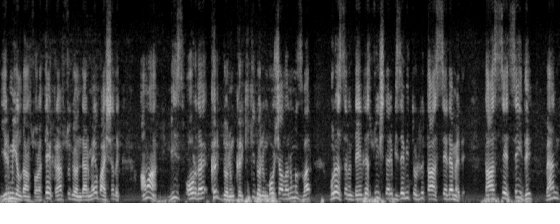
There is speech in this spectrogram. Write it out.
20 yıldan sonra tekrar su göndermeye başladık. Ama biz orada 40 dönüm, 42 dönüm boş alanımız var. Burasını devlet su işleri bize bir türlü tahsis edemedi. Tahsis etseydi ben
